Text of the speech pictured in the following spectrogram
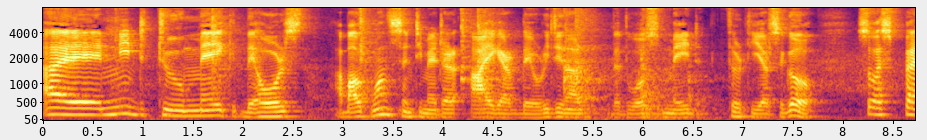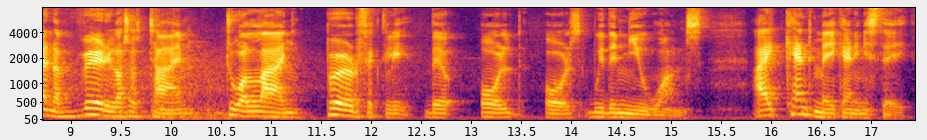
I need to make the holes about one centimeter higher the original that was made 30 years ago. So I spend a very lot of time to align perfectly the old holes with the new ones. I can't make any mistake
